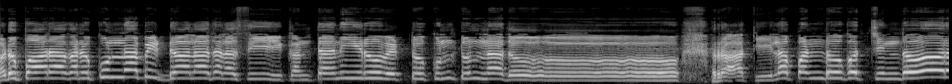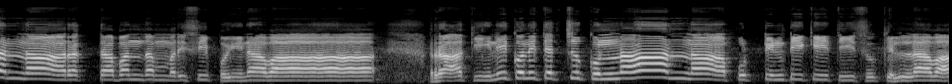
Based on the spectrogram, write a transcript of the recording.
కడుపారాగనుకున్న బిడ్డల దలసి కంట నీరు పెట్టుకుంటున్నదో రాఖీల పండుగొచ్చిందో రన్నా రక్తబంధం మరిసిపోయినవా. రాఖీని కొని తెచ్చుకున్నా అన్నా పుట్టింటికి తీసుకెళ్ళవా.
